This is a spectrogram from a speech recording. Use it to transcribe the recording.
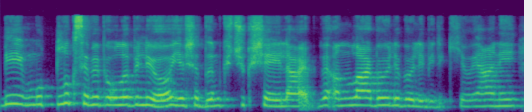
bir mutluluk sebebi olabiliyor yaşadığım küçük şeyler ve anılar böyle böyle birikiyor. Yani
